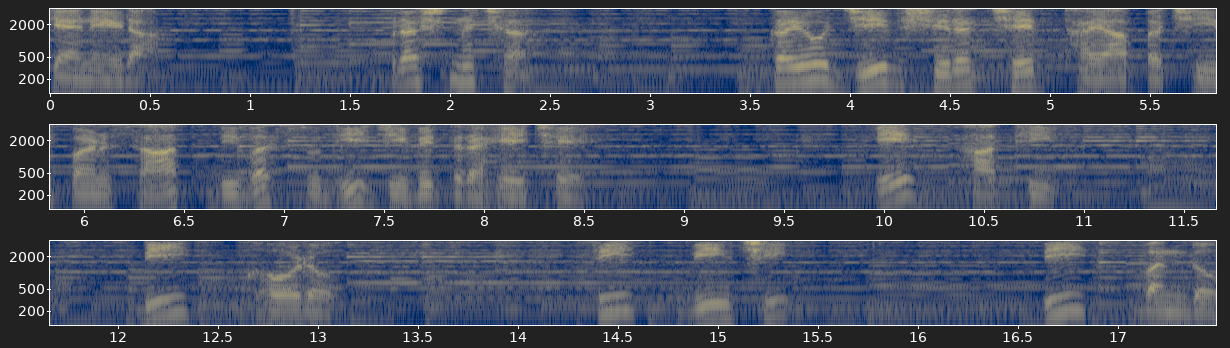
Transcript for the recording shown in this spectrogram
કેનેડા. પ્રશ્ન છ. કયો જીવ શિરચ્છેદ થયા પછી પણ સાત દિવસ સુધી જીવિત રહે છે? એ હાથી. બી ઘોડો સી વીંછી ડી વંદો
